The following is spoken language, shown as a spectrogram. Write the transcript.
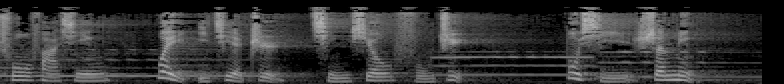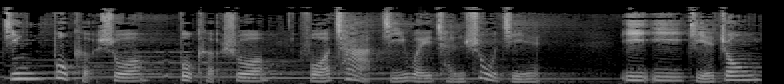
初发心，为一切智勤修福聚。不惜生命，今不可说，不可说。佛刹即为陈数劫，一一劫中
